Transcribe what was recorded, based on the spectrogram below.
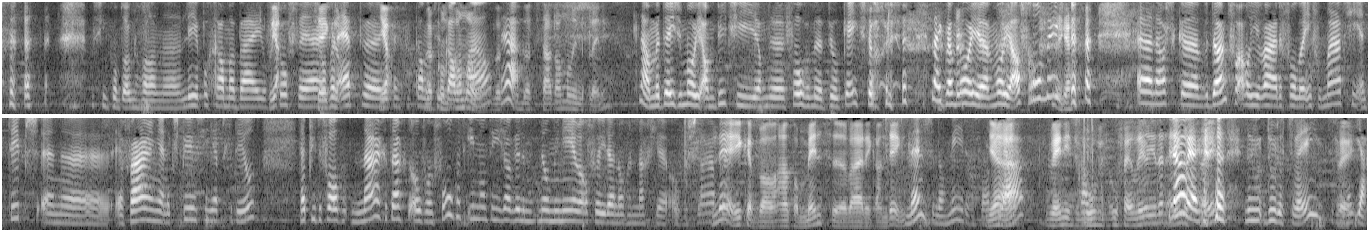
Misschien komt er ook nog wel een eh, leerprogramma bij, of software, of een app. ja, dat, kan dat natuurlijk komt allemaal. Dat, dat staat allemaal in de planning. Nou, met deze mooie ambitie om de volgende Bill Gates te worden, lijkt me een mooie, mooie afronding. Ja. Nou, hartstikke bedankt voor al je waardevolle informatie en tips en eh, ervaringen en experience die je hebt gedeeld. Heb je toevallig nagedacht over een volgend iemand die je zou willen nomineren of wil je daar nog een nachtje over slapen? Nee, ik heb wel een aantal mensen waar ik aan denk. Mensen, nog meerdere zelfs. Ja, ik weet niet hoe, hoeveel wil je er? Nou, ja, doe, doe er twee. Twee. Ja.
